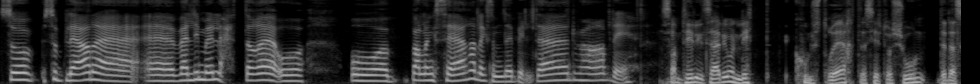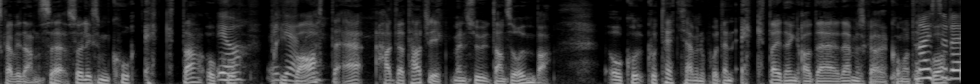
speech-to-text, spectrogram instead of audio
så, så blir det eh, veldig mye lettere å, å balansere liksom det bildet du har av de. Samtidig så er det jo en litt konstruert situasjon, det der Skal vi danse. Så liksom hvor ekte og hvor Ja, privat er enig. er Hadia Tajik mens hun danser rumba? Og hvor, hvor tett kommer du på den ekte, i den grad det er det vi skal komme tett Nei, på? så det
